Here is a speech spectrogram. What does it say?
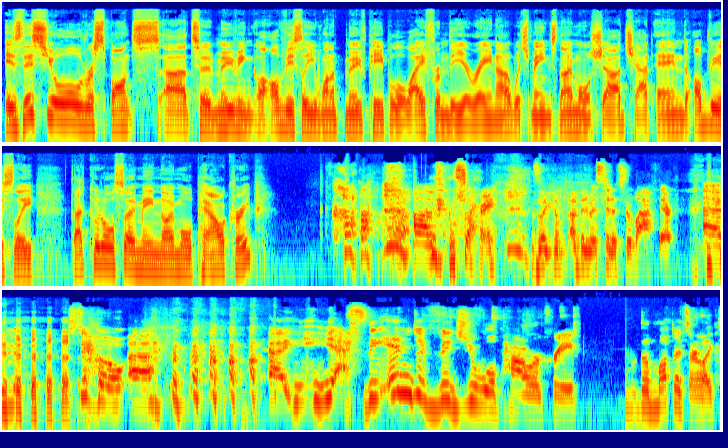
Is this your response uh, to moving? Obviously, you want to move people away from the arena, which means no more shard chat, and obviously that could also mean no more power creep. um, sorry, it's like a, a, bit of a sinister laugh there. Um, so, uh, uh, yes, the individual power creep. The Muppets are like,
